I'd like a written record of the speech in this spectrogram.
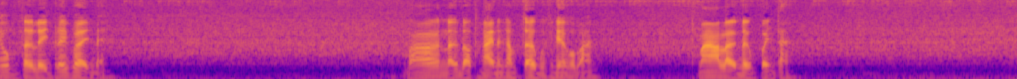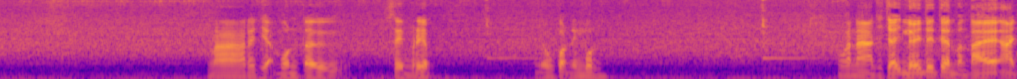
ញោមទៅលេងព្រៃវែងមែនបើនៅដល់ថ្ងៃហ្នឹងចាំទៅមួយគ្នាក៏បានអាត្មាឥឡូវនៅពេញតាមករយៈមុនទៅសេមរៀប ញោមគាត់និមន្តកណាជជែកលេងទេទៀតប៉ុន្តែអាច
